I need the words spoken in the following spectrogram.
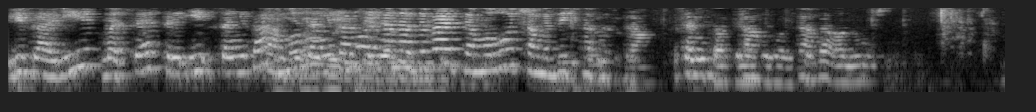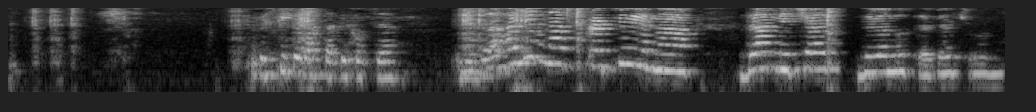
Лікарі, медсестри і А, санітарки чи ну, санітарки? це називається молодша медична сестра. Санітарки Так, називаються, так. да, ну можна. І скільки у вас таких оце? Ну, Взагалі в нас працює на даний час 95 чоловік.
